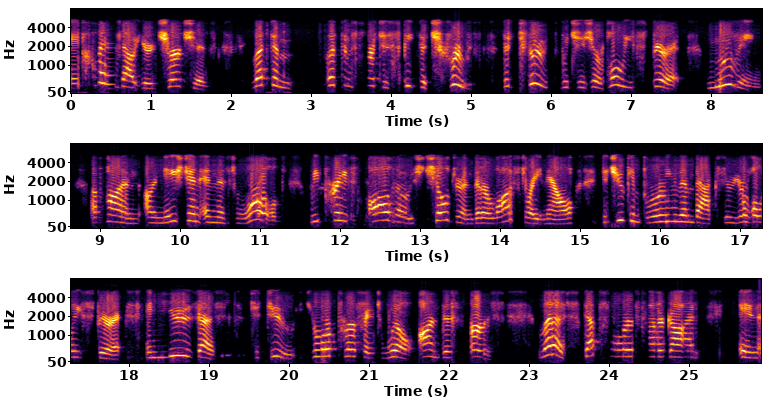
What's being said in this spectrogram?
and cleanse out your churches. Let them let them start to speak the truth, the truth which is your Holy Spirit moving upon our nation and this world. We for all those children that are lost right now that you can bring them back through your Holy Spirit and use us to do your perfect will on this earth. Let us step forward, Father God, in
